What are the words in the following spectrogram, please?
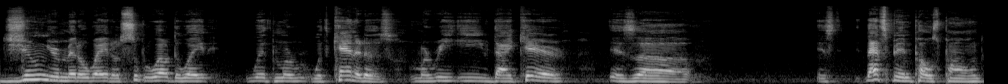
junior middleweight or super welterweight with with Canada's Marie Eve Dicaire is uh is that's been postponed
